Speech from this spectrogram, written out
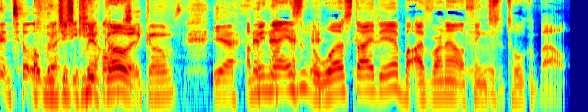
until oh, we just keep going. Comes. Yeah, I mean that isn't the worst idea, but I've run out of things to talk about.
